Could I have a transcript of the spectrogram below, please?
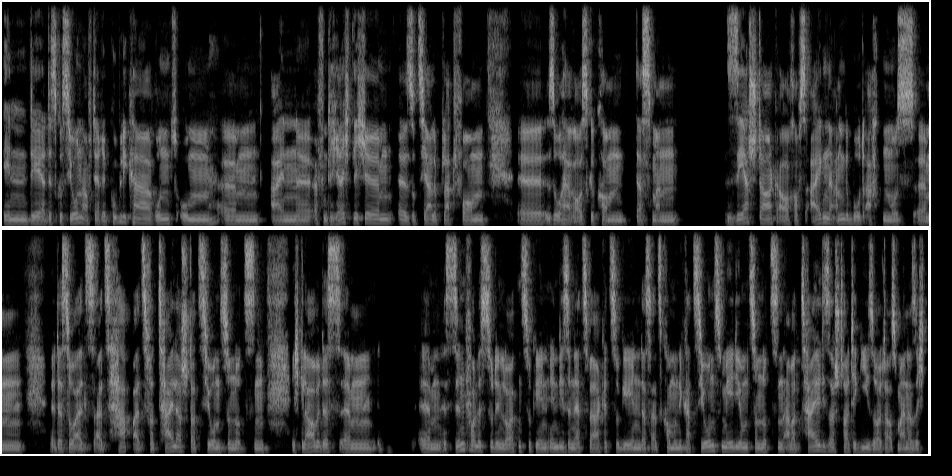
in der Diskussion auf der Republika rund um ähm, eine öffentlich-rechtliche äh, soziale Plattform äh, so herausgekommen, dass man sehr stark auch aufs eigene Angebot achten muss, ähm, das so als, als Hub, als Verteilerstation zu nutzen. Ich glaube, dass ähm, ähm, es sinnvoll ist, zu den Leuten zu gehen, in diese Netzwerke zu gehen, das als Kommunikationsmedium zu nutzen. Aber Teil dieser Strategie sollte aus meiner Sicht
